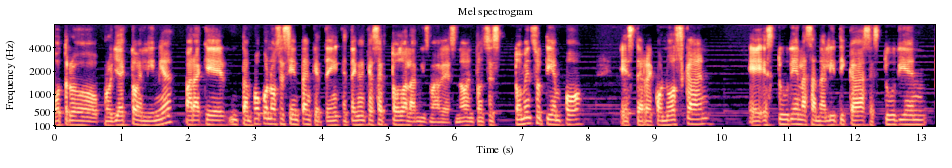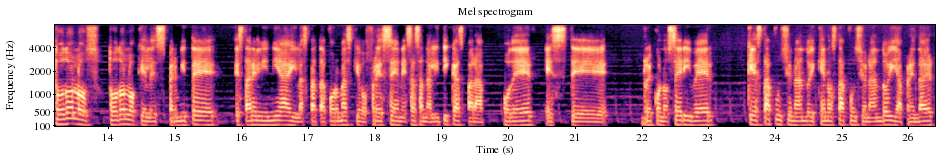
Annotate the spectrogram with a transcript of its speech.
otro proyecto en línea para que tampoco no se sientan que, tengan que hacer todo a la misma vez, ¿no? Entonces, tomen su tiempo, este, reconozcan, eh, estudien las analíticas, estudien todos los, todo lo que les permite estar en línea y las plataformas que ofrecen esas analíticas para poder este, reconocer y ver qué está funcionando y qué no está funcionando y aprender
